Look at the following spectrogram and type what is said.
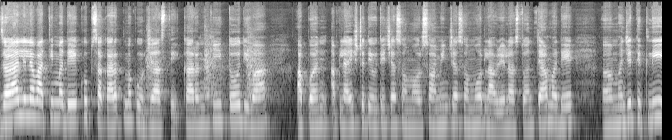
जळालेल्या वातीमध्ये खूप सकारात्मक ऊर्जा असते कारण की तो दिवा आपण आपल्या इष्टदेवतेच्या समोर स्वामींच्या समोर लावलेला असतो आणि त्यामध्ये म्हणजे तिथली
